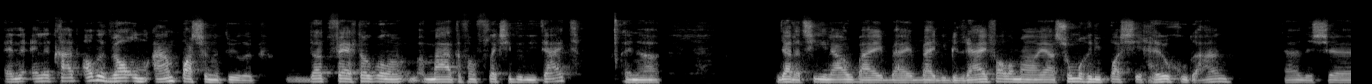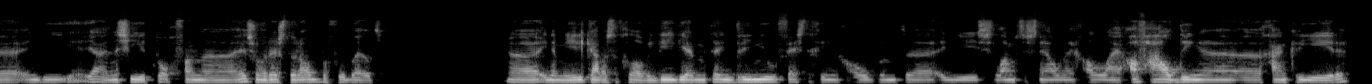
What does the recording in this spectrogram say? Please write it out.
En, en het gaat altijd wel om aanpassen natuurlijk. Dat vergt ook wel een, mate van flexibiliteit. En uh, ja, dat zie je nou ook bij, bij, bij die bedrijven allemaal. Ja, sommigen die passen zich heel goed aan. Ja, dus, en, die, ja, dan zie je toch van zo'n restaurant bijvoorbeeld uh, in Amerika was dat geloof ik. Die, die hebben meteen drie nieuwe vestigingen geopend. En die is langs de snelweg allerlei afhaaldingen gaan creëren.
